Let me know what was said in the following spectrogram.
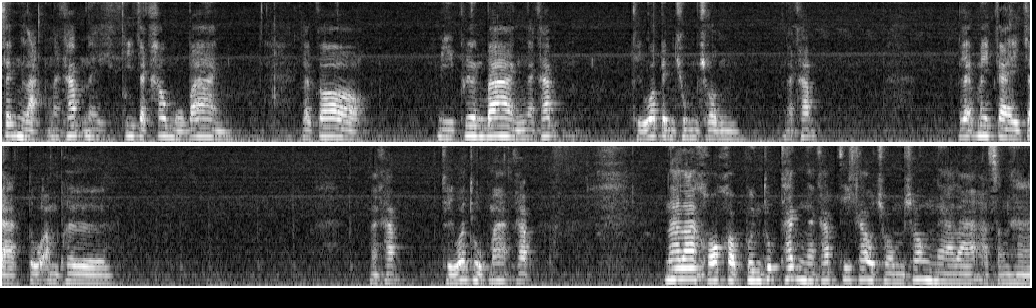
เส้นหลักนะครับในที่จะเข้าหมู่บ้าน แล้วก็มีเพื่อนบ้านนะครับ ถือว่าเป็นชุมชนนะครับ และไม่ไกลจากตัวอำเภอ นะครับ ถือว่าถูกมากครับ นาราขอขอบคุณทุกท่านนะครับ ที่เข้าชมช่องนาราอสังหา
